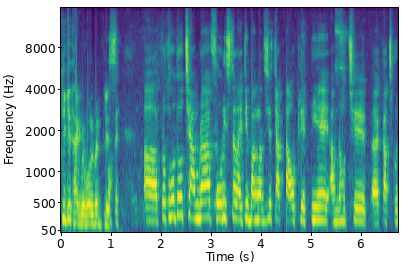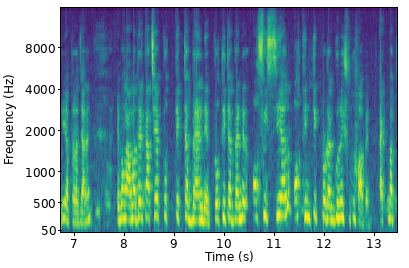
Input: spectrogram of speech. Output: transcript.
কি কি থাকবে বলবেন প্লিজ প্রথমত হচ্ছে আমরা ফোর স্টার আইটি বাংলাদেশের চারটা আউটলেট নিয়ে আমরা হচ্ছে কাজ করি, আপনারা জানেন। এবং আমাদের কাছে প্রত্যেকটা ব্র্যান্ডের প্রতিটা ব্র্যান্ডের অফিসিয়াল অথেন্টিক প্রোডাক্টগুলোই শুধু পাবেন। একমাত্র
